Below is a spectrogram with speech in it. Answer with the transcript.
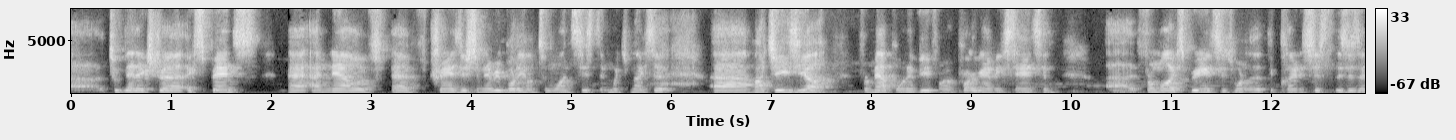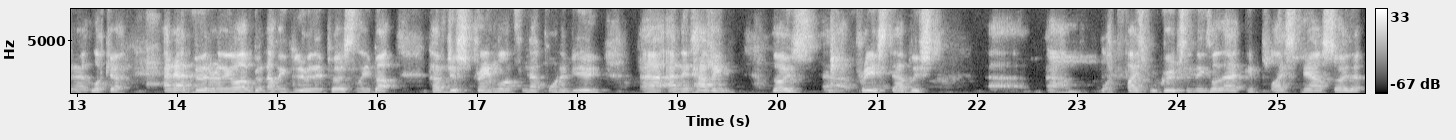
uh, took that extra expense uh, and now have, have, transitioned everybody onto one system, which makes it uh, much easier from our point of view, from a programming sense. And uh, from my experience, is one of the, the cleanest systems. This isn't a, like a, an advert or anything. I've got nothing to do with it personally, but have just streamlined from that point of view. Uh, and then having those uh, pre-established um, like Facebook groups and things like that in place now, so that,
